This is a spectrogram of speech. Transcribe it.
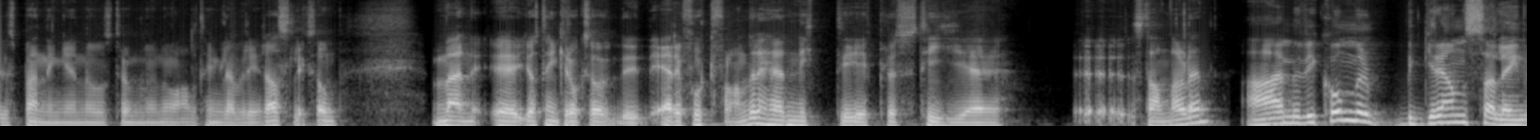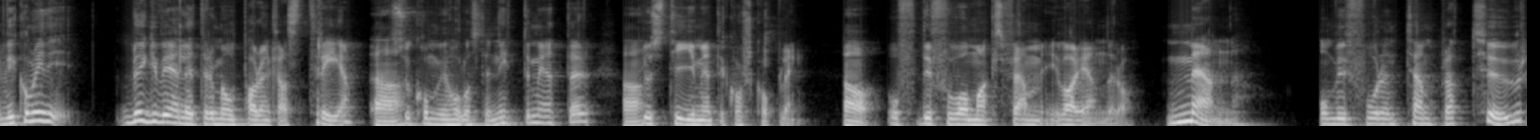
eh, spänningen och strömmen och allting levereras. Liksom. Men eh, jag tänker också, är det fortfarande det här 90 plus 10 eh, standarden? Nej, men vi kommer begränsa längden. Vi kommer in, bygger vi enligt remote powering klass 3 Ja. så kommer vi hålla oss till 90 meter Ja. plus 10 meter korskoppling. Ja, Och det får vara max 5 i varje ände då. Men om vi får en temperatur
